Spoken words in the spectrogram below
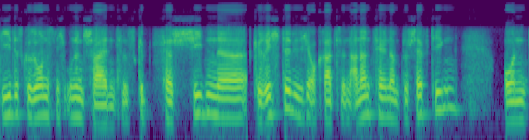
die Diskussion ist nicht unentscheidend. Es gibt verschiedene Gerichte, die sich auch gerade in anderen Fällen damit beschäftigen. Und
